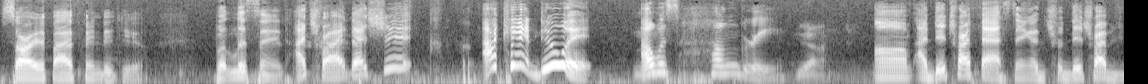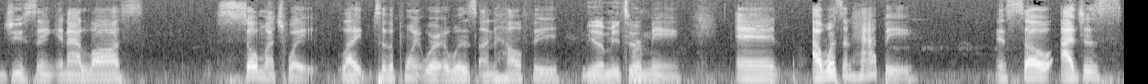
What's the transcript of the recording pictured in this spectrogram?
sorry if I offended you. But listen, I tried that shit. I can't do it. I mm. was hungry. yeah. Um, I did try fasting. I tr- did try juicing, and I lost so much weight, like to the point where it was unhealthy Yeah, me too. for me. And I wasn't happy. And so I just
